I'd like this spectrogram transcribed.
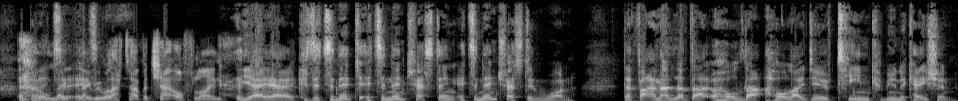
well, maybe, maybe, we'll have to have a chat offline. yeah, yeah, because it's an it's an interesting it's an interesting one. The fact, and I love that whole that whole idea of team communication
